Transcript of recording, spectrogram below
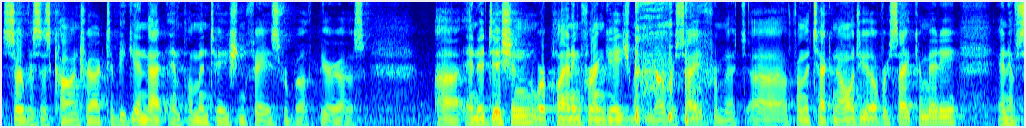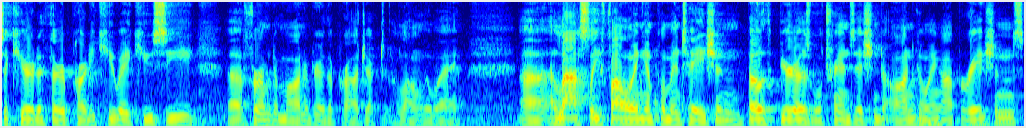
services contract to begin that implementation phase for both bureaus. Uh, In addition, we're planning for engagement and oversight from the, uh, from the Technology Oversight Committee and have secured a third-party QA/QC uh, firm to monitor the project along the way. Uh, And lastly, following implementation, both bureaus will transition to ongoing operations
